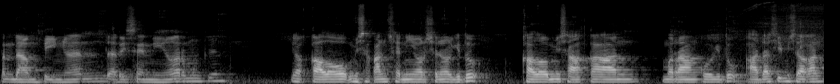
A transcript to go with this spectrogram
pendampingan dari senior mungkin. ya kalau misalkan senior senior gitu kalau misalkan merangkul gitu ada sih misalkan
